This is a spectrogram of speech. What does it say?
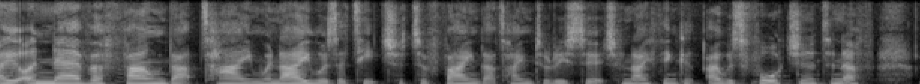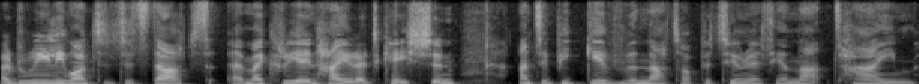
I, I never found that time when I was a teacher to find that time to research. And I think I was fortunate enough. I really wanted to start uh, my career in higher education and to be given that opportunity and that time.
